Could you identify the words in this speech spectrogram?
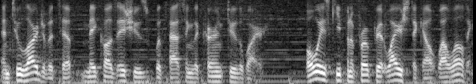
and too large of a tip may cause issues with passing the current to the wire. Always keep an appropriate wire stick out while welding.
